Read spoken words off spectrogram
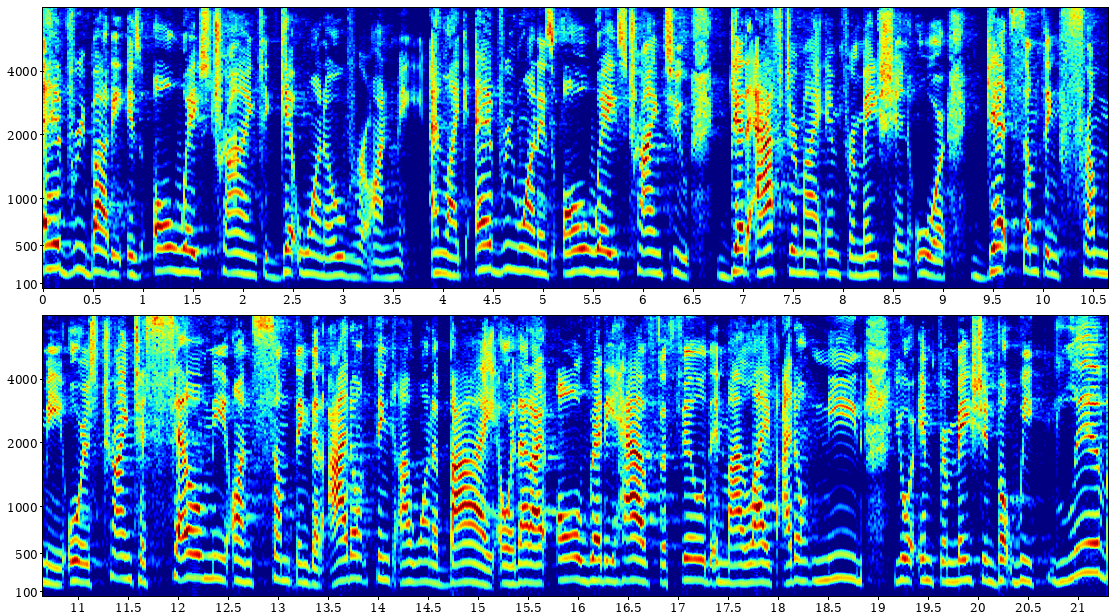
everybody is always trying to get one over on me. And like everyone is always trying to get after my information or get something from me or is trying to sell me on something that I don't think I want to buy or that I already have fulfilled in my life. I don't need your information, but we live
